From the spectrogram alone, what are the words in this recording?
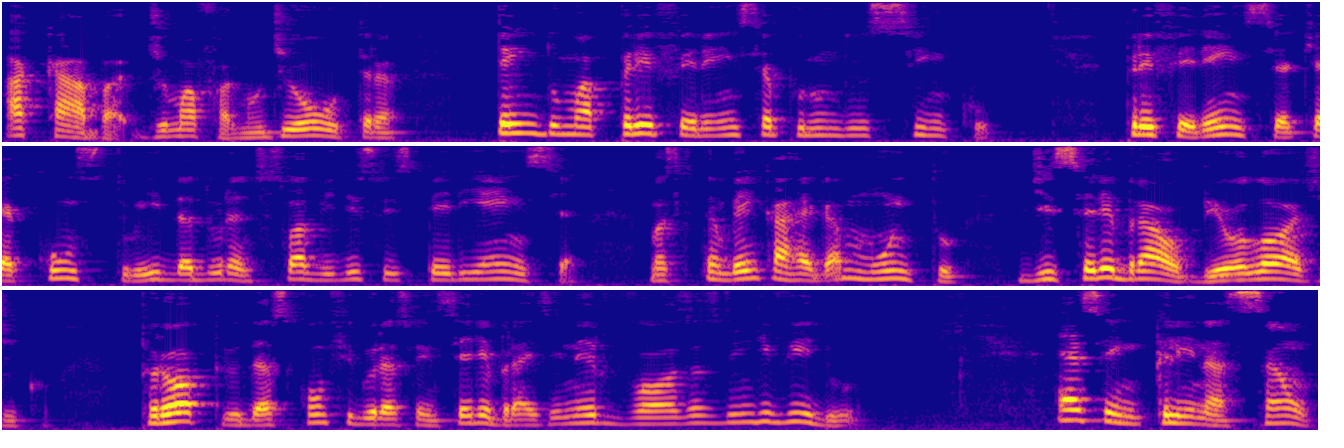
acaba, de uma forma ou de outra, tendo uma preferência por um dos cinco. Preferência que é construída durante sua vida e sua experiência, mas que também carrega muito de cerebral, biológico, próprio das configurações cerebrais e nervosas do indivíduo. Essa inclinação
